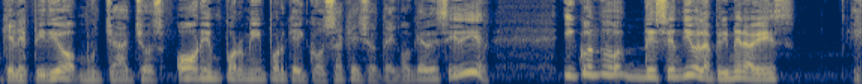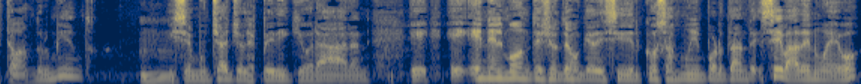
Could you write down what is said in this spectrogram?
que les pidió, muchachos, oren por mí porque hay cosas que yo tengo que decidir. Y cuando descendió la primera vez, estaban durmiendo. Dice, muchachos, les pedí que oraran. Eh, eh, en el monte yo tengo que decidir cosas muy importantes. Se va de nuevo.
